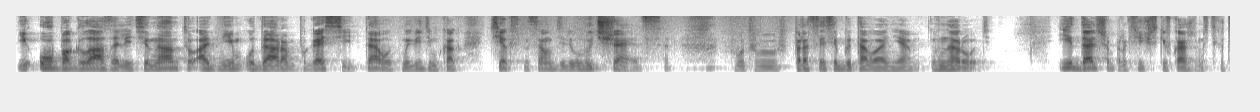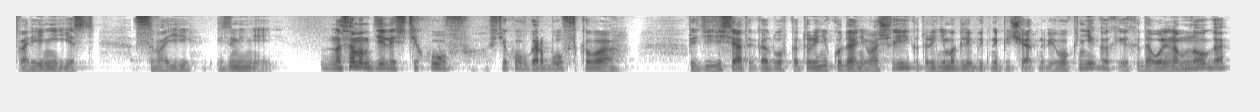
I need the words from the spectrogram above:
и оба глаза лейтенанту одним ударом погасить. Да, вот мы видим, как текст на самом деле улучшается вот в процессе бытования в народе. И дальше практически в каждом стихотворении есть свои изменения. На самом деле стихов, стихов Горбовского 50-х годов, которые никуда не вошли, которые не могли быть напечатаны в его книгах, их довольно много.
